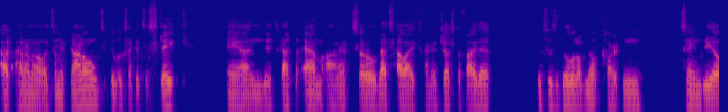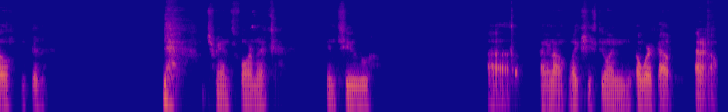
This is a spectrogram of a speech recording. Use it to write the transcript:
I, I don't know. It's a McDonald's. It looks like it's a steak and it's got the M on it. So that's how I kind of justified it. This is the little milk carton. Same deal. You could transform it into, uh, I don't know, like she's doing a workout. I don't know.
